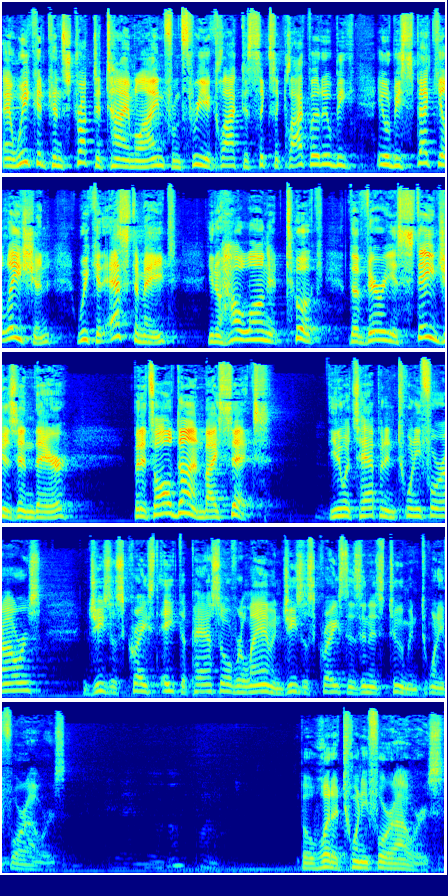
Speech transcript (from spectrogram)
And we could construct a timeline from three o'clock to six o'clock, but it would be, it would be speculation. We could estimate, you know, how long it took the various stages in there, but it's all done by six. Do you know what's happened in 24 hours? Jesus Christ ate the Passover lamb, and Jesus Christ is in his tomb in 24 hours. But what a 24 hours.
